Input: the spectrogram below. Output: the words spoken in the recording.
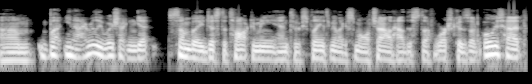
Um, but you know, I really wish I can get somebody just to talk to me and to explain to me like a small child how this stuff works because I've always had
